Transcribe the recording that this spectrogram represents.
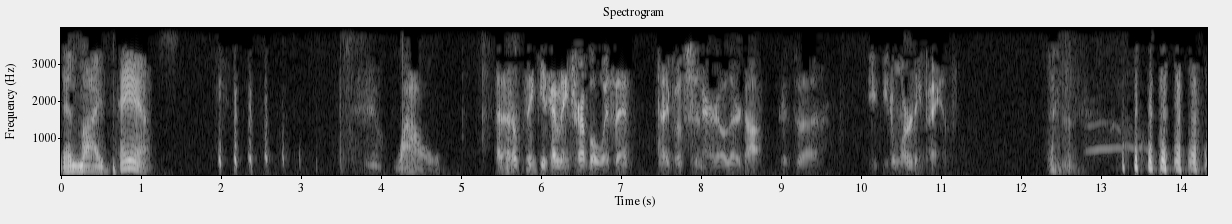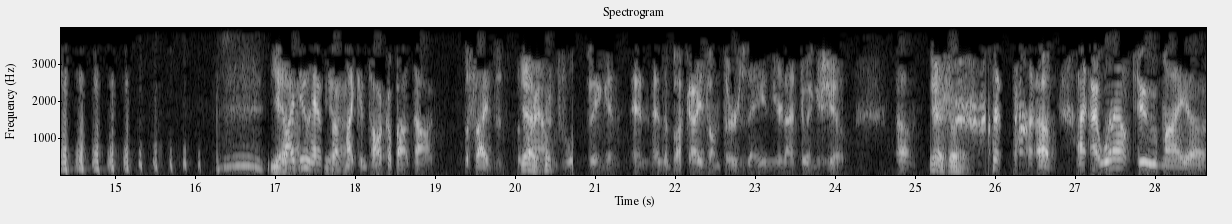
In my pants." wow. I, I don't think you'd have any trouble with that type of scenario there, Doc. It's uh, you, you don't wear any pants. yeah, know, I do have yeah. something I can talk about, Doc. Besides the Yeah, Browns losing and, and and the Buckeyes on Thursday, and you're not doing a show. Um, Yeah, go ahead. um, I, I went out to my uh,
